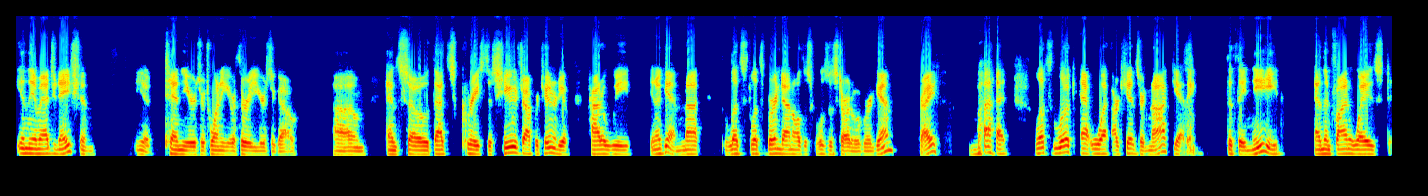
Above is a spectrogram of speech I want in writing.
in the imagination you know 10 years or 20 or 30 years ago. Um, and so that creates this huge opportunity of how do we you know again not let's let's burn down all the schools and start over again right but let's look at what our kids are not getting that they need and then find ways to,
